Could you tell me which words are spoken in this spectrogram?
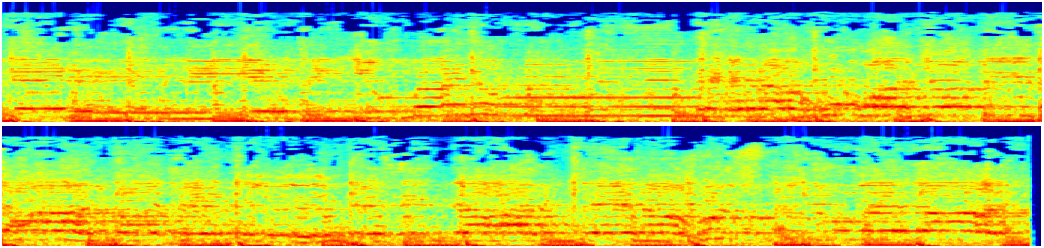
again.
